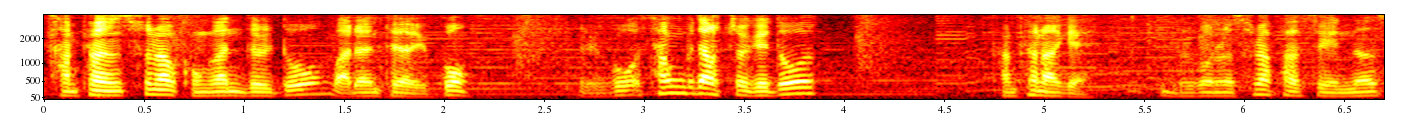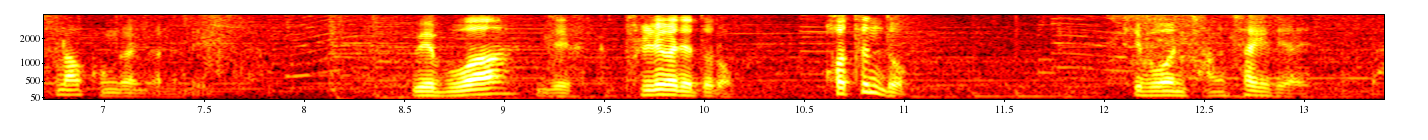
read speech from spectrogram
간편 수납 공간들도 마련되어 있고 그리고 상부장 쪽에도 간편하게 물건을 수납할 수 있는 수납 공간이 마련되어 있어요. 외부와 이제 분리가 되도록 커튼도 기본 장착이 되어 있습니다.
